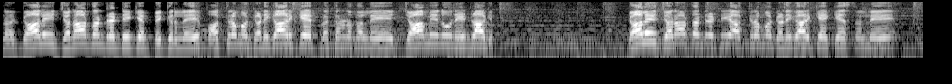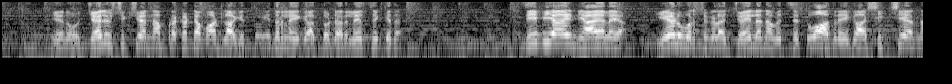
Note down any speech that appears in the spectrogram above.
ಗಾಲಿ ಜನಾರ್ದನ್ ರೆಡ್ಡಿಗೆ ಬಿಗ್ ರಿಲೀಫ್ ಅಕ್ರಮ ಗಣಿಗಾರಿಕೆ ಪ್ರಕರಣದಲ್ಲಿ ಜಾಮೀನು ನೀಡಲಾಗಿತ್ತು ಗಾಲಿ ಜನಾರ್ದನ್ ರೆಡ್ಡಿ ಅಕ್ರಮ ಗಣಿಗಾರಿಕೆ ಕೇಸ್ನಲ್ಲಿ ಏನು ಜೈಲು ಶಿಕ್ಷೆಯನ್ನ ಪ್ರಕಟ ಮಾಡಲಾಗಿತ್ತು. ಇದರಲ್ಲಿ ಈಗ ದೊಡ್ಡ ರಿಲೀಫ್ ಸಿಕ್ಕಿದೆ. ಸಿಬಿಐ ನ್ಯಾಯಾಲಯ ಏಳು ವರ್ಷಗಳ ಜೈಲನ್ನು ವಿಧಿಸಿತ್ತು. ಆದರೆ ಈಗ ಶಿಕ್ಷೆಯನ್ನ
